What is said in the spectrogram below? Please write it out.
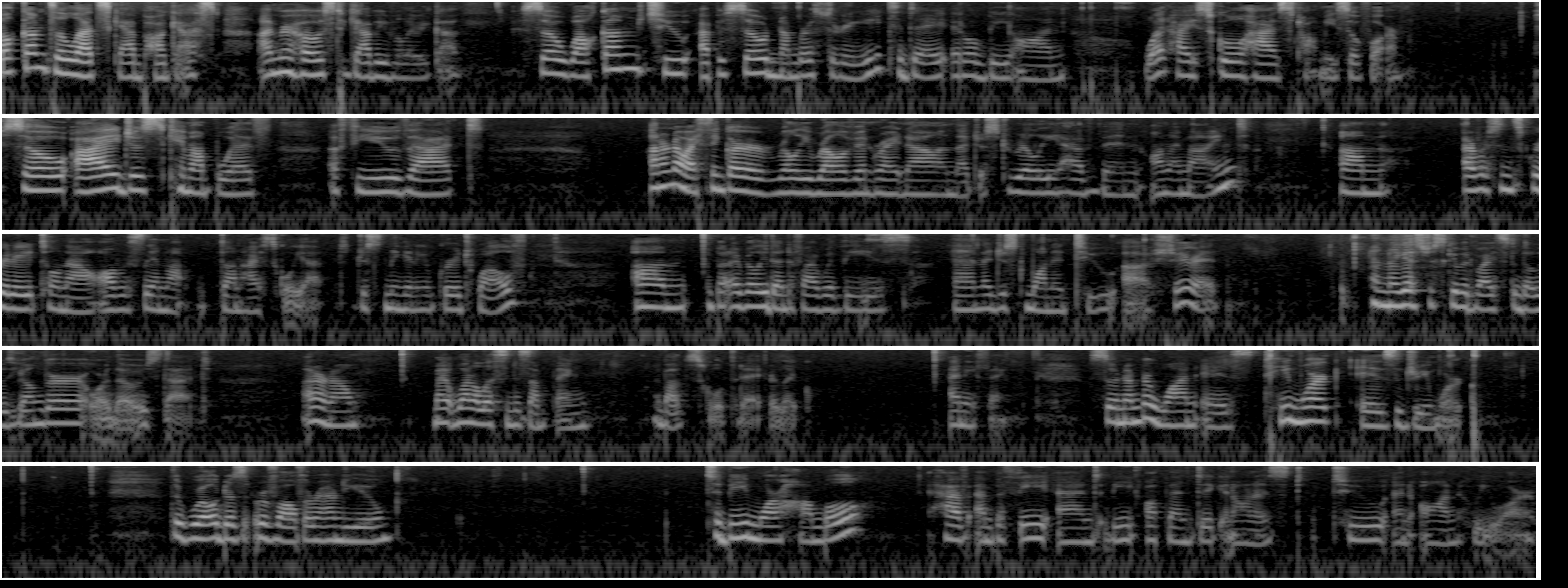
Welcome to Let's Gab podcast. I'm your host, Gabby Valerica. So, welcome to episode number three. Today it'll be on what high school has taught me so far. So, I just came up with a few that I don't know, I think are really relevant right now and that just really have been on my mind. Um, ever since grade 8 till now, obviously I'm not done high school yet, just beginning of grade 12. Um, but I really identify with these and I just wanted to uh, share it. And I guess just give advice to those younger or those that, I don't know, might want to listen to something about school today or like anything. So, number one is teamwork is the dream work. The world doesn't revolve around you. To be more humble, have empathy, and be authentic and honest to and on who you are.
